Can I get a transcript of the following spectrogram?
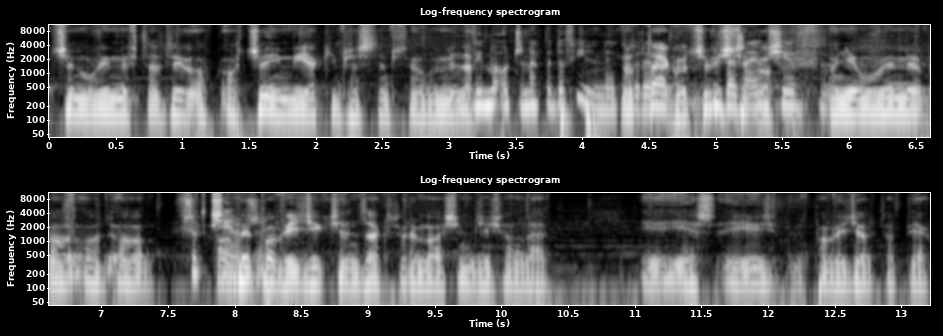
czy mówimy wtedy o, o czyim i jakim przestępstwie mówimy na Mówimy o czynach pedofilnych, No które tak, oczywiście, bo- się w, bo nie mówimy o, o, o, o wypowiedzi księdza, który ma 80 lat i, jest, i powiedział to jak.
